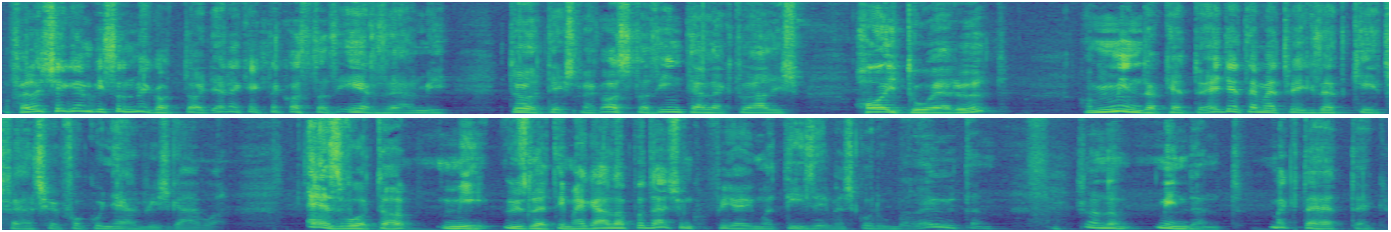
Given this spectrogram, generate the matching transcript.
A feleségem viszont megadta a gyerekeknek azt az érzelmi töltést, meg azt az intellektuális hajtóerőt, ami mind a kettő egyetemet végzett két felsőfokú nyelvvizsgával. Ez volt a mi üzleti megállapodásunk, a fiaimat tíz éves korukban leültem, és mondom, mindent megtehettek,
